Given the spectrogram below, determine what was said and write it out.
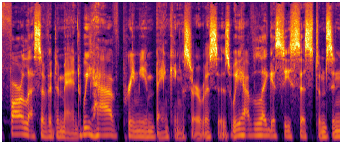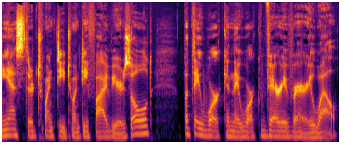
far less of a demand. We have premium banking services. We have legacy systems. And yes, they're 20, 25 years old, but they work and they work very, very well.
